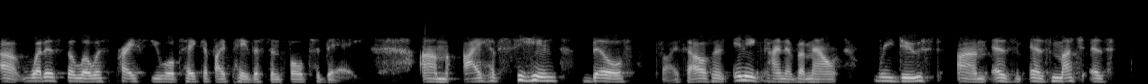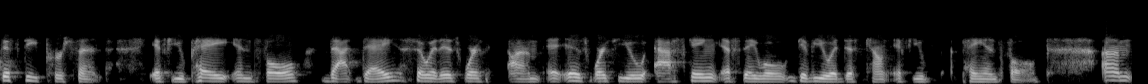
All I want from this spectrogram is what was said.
uh, what is the lowest price you will take if I pay this in full today. Um, I have seen bills five thousand any kind of amount reduced um, as as much as fifty percent if you pay in full that day. So it is worth um, it is worth you asking if they will give you a discount if you pay in full. Um,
